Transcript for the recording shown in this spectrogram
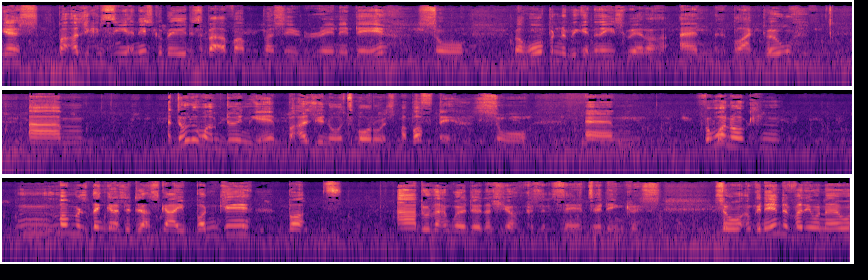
yes, but as you can see, in Kilbride it's a bit of a pissy rainy day. So we're hoping to be getting a nice weather in Blackpool. Um, I don't know what I'm doing yet, but as you know, tomorrow it's my birthday. So, um, for one option, mm, Mum was thinking I should do a sky bungee, but I don't think I'm going to do it this year because it's uh, too dangerous. So I'm going to end the video now,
